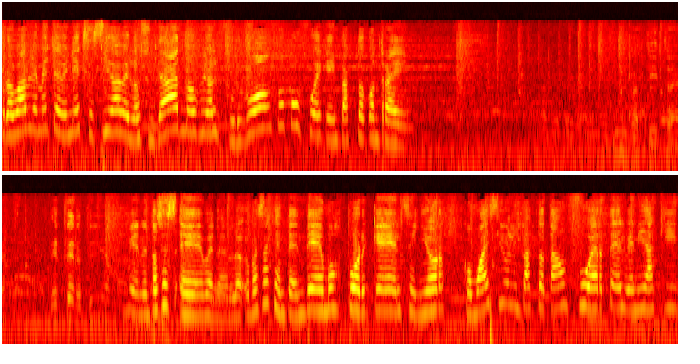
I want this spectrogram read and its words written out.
probablemente venía a excesiva velocidad, no vio el furgón. ¿Cómo fue que impactó contra él? Un ratito, eh. Bien, entonces, eh, bueno, lo que pasa es que entendemos por qué el señor, como ha sido un impacto tan fuerte, él venía aquí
